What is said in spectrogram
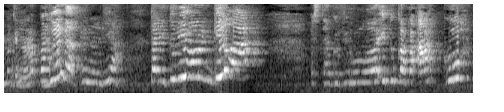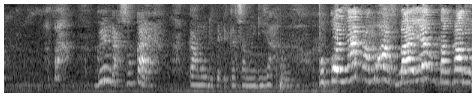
Emang kenapa? Gue nggak kenal dia. Tadi itu dia orang gila. Astagfirullah, itu kakak aku. Apa? Gue nggak suka ya. Kamu deket-deket sama dia. Pokoknya kamu harus bayar utang kamu.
